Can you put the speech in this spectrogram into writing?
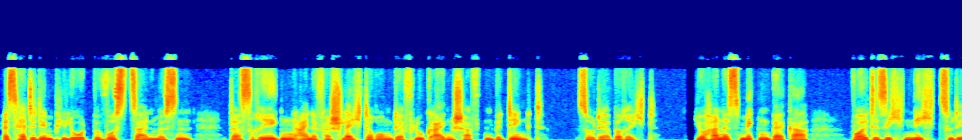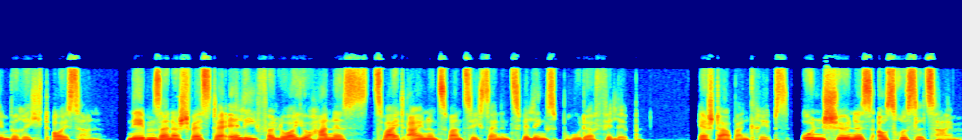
Es hätte dem Pilot bewusst sein müssen, dass Regen eine Verschlechterung der Flugeigenschaften bedingt, so der Bericht. Johannes Mickenbecker wollte sich nicht zu dem Bericht äußern. Neben seiner Schwester Ellie verlor Johannes 2021 seinen Zwillingsbruder Philipp. Er starb an Krebs. Unschönes aus Rüsselsheim.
